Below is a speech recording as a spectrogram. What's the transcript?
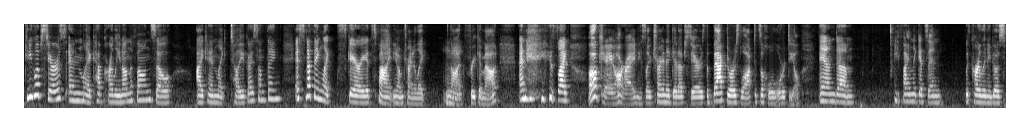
can you go upstairs and like have Carlene on the phone so I can like tell you guys something? It's nothing like scary. It's fine. You know, I'm trying to like not freak him out. And he's like, okay, all right. And he's like trying to get upstairs. The back door is locked. It's a whole ordeal. And um, he finally gets in with Carlene and goes,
